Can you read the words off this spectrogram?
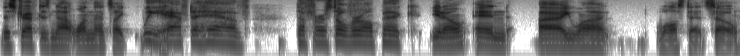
This draft is not one that's like we have to have the first overall pick, you know. And I want Wallstedt, so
